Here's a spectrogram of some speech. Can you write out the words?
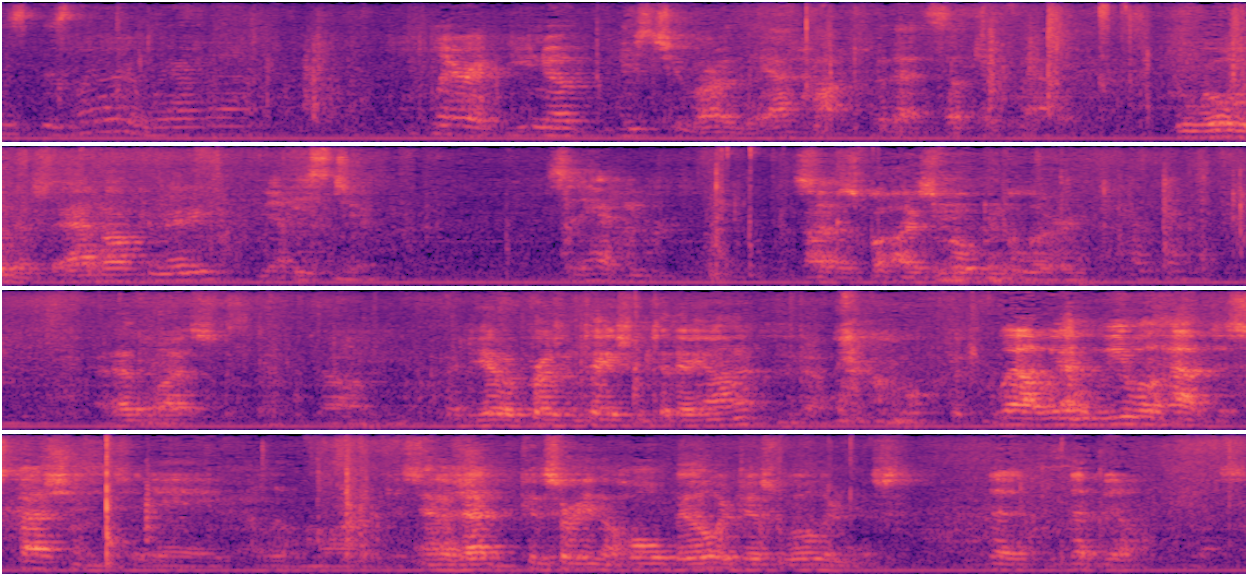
this. Is, is Larry aware of that? Larry, you know these two are the ad hoc for that subject matter, The Wilderness Ad hoc Committee? Yeah. these two. So have you, I've sp- I've spoken to Larry Okay. at last, um, Do you have a presentation today on it? no. Well, we, we will have discussion today, a little more And is that concerning the whole bill or just wilderness? The, the bill, yes.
